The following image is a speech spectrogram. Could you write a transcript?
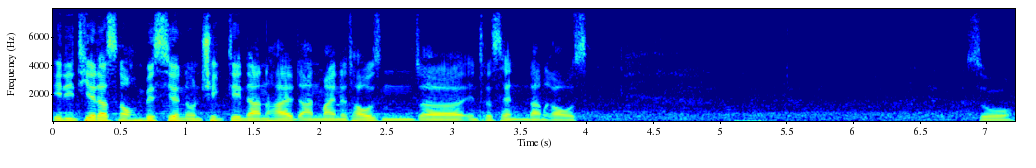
editiere das noch ein bisschen und schicke den dann halt an meine 1000 äh, Interessenten dann raus. So.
